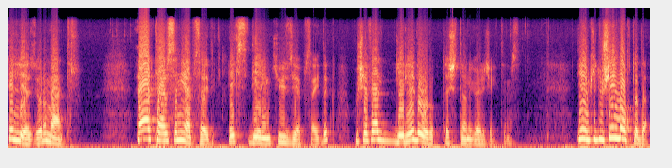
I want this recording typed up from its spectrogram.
50 yazıyorum enter. Eğer tersini yapsaydık, eksi diyelim ki 100 yapsaydık, bu sefer geriye doğru taşıdığını görecektiniz. Diyelim ki düşey noktada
